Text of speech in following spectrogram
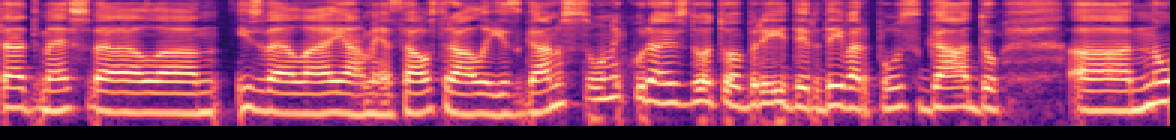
Tad mēs vēl izvēlējāmies Austrālijas ganu suni, kurai uz doto brīdi ir divi ar pus gadu. Nu,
